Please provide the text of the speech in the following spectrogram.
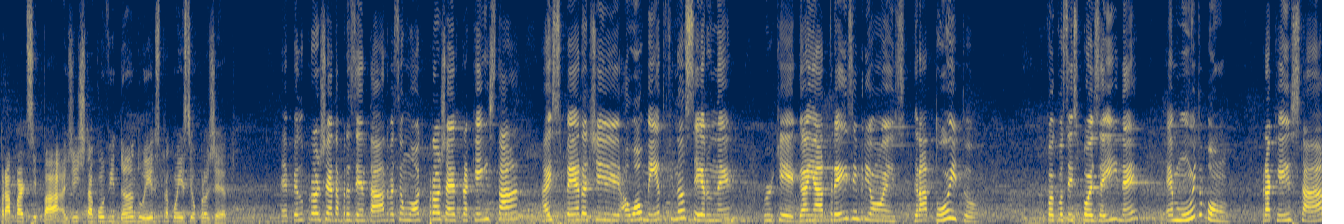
para participar, a gente está convidando eles para conhecer o projeto. É, pelo projeto apresentado, vai ser um ótimo projeto para quem está à espera de o aumento financeiro, né? Porque ganhar três embriões gratuito, foi o que você expôs aí, né? É muito bom para quem está,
